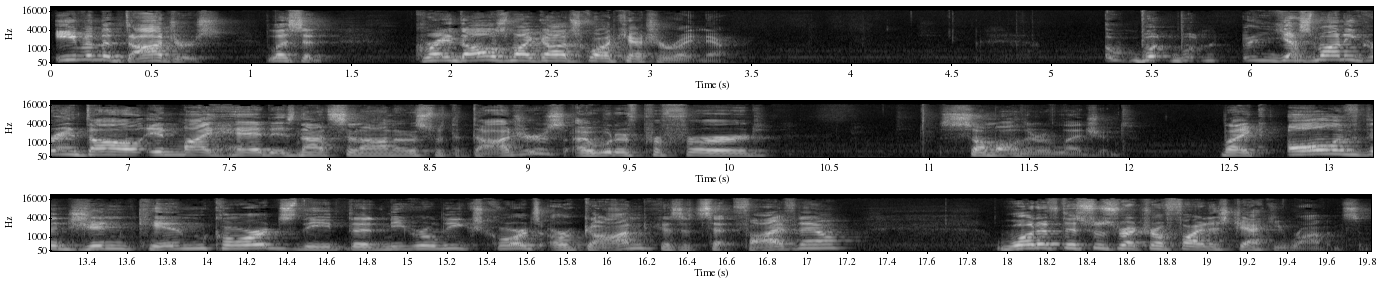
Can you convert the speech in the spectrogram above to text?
even the Dodgers. Listen, Grandal's my God Squad catcher right now. But, but Yasmani Grandal in my head is not synonymous with the Dodgers. I would have preferred some other legend. Like all of the Jin Kim cards, the the Negro Leagues cards are gone because it's set five now. What if this was retro finest Jackie Robinson?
